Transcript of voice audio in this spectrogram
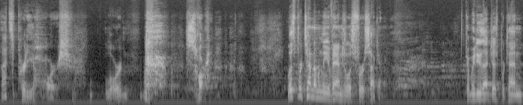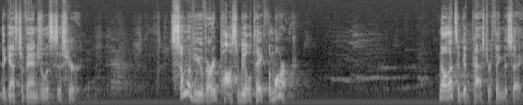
that's pretty harsh, Lord. Sorry. Let's pretend I'm the evangelist for a second. Can we do that? Just pretend the guest evangelist is here. Some of you very possibly will take the mark. No, that's a good pastor thing to say.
